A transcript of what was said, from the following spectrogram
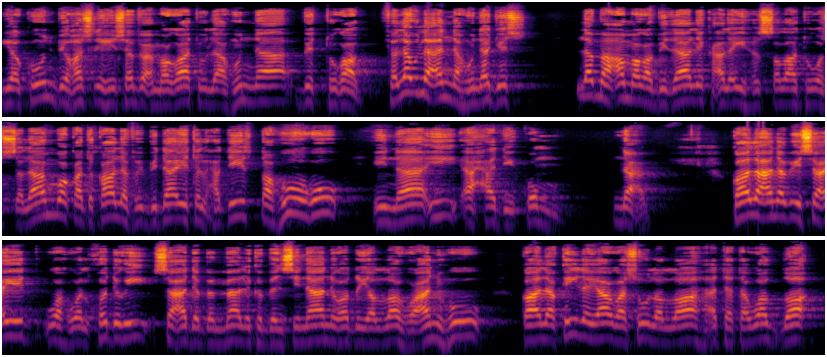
يكون بغسله سبع مرات لهن بالتراب. فلولا أنه نجس لما أمر بذلك عليه الصلاة والسلام وقد قال في بداية الحديث طهور إناء أحدكم. نعم. قال عن أبي سعيد وهو الخدري سعد بن مالك بن سنان رضي الله عنه قال قيل يا رسول الله أتتوضأ؟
